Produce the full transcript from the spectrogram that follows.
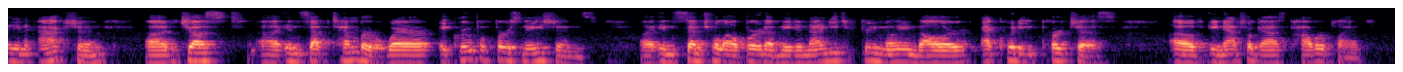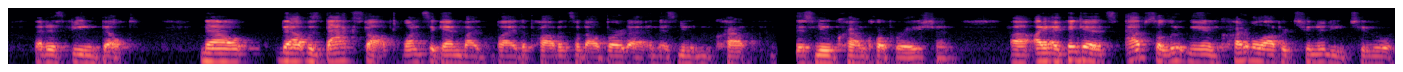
in action uh, just uh, in September, where a group of First Nations uh, in central Alberta made a $93 million equity purchase of a natural gas power plant that is being built. Now, that was backstopped once again by, by the province of Alberta and this new crown, this new crown corporation. Uh, I, I, think it's absolutely an incredible opportunity to,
